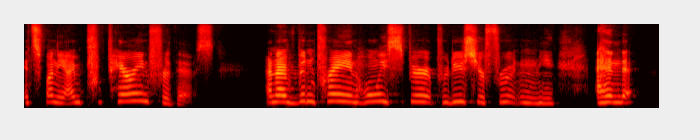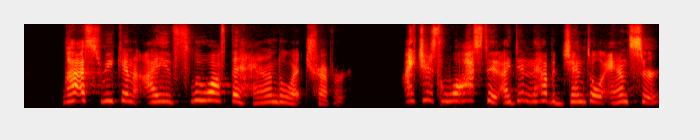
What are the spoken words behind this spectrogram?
It's funny, I'm preparing for this. And I've been praying, Holy Spirit, produce your fruit in me. And last weekend, I flew off the handle at Trevor. I just lost it. I didn't have a gentle answer.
